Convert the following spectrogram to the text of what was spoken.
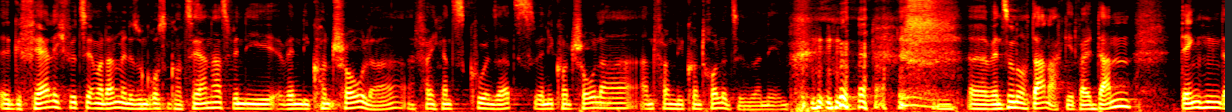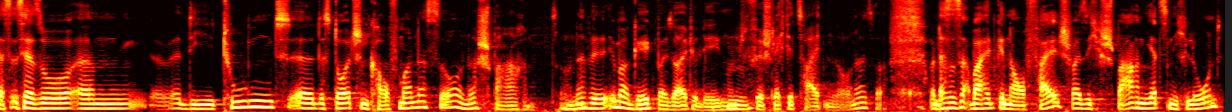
äh, gefährlich wird es ja immer dann, wenn du so einen großen Konzern hast, wenn die, wenn die Controller, fand ich einen ganz coolen Satz, wenn die Controller anfangen, die Kontrolle zu übernehmen. äh, wenn es nur noch danach geht, weil dann denken, das ist ja so ähm, die Tugend äh, des deutschen Kaufmannes, so, ne, sparen. So, ne, will immer Geld beiseite legen und mhm. für schlechte Zeiten. So, ne, so. Und das ist aber halt genau falsch, weil sich Sparen jetzt nicht lohnt,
